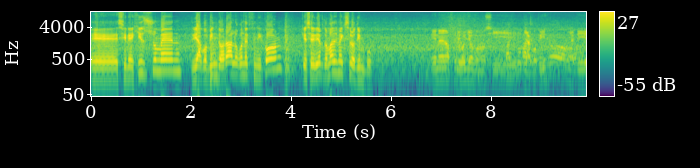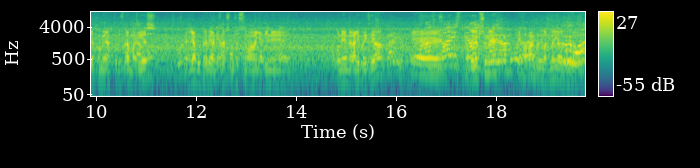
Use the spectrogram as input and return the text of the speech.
Ε, συνεχίζουμε διακοπή τώρα λόγω εθνικών και σε δύο εβδομάδες με ξυλοτύμπου. Είναι ένα θετικό γεγονός η διακοπή, γιατί έχουμε αρκετούς τραυματίες, παιδιά που πρέπει να επιστρέψουν πίσω στην ομάδα γιατί είναι, είναι μεγάλη βοήθεια. Ε, θα δουλέψουμε και θα πάμε προετοιμασμένοι για το επόμενο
